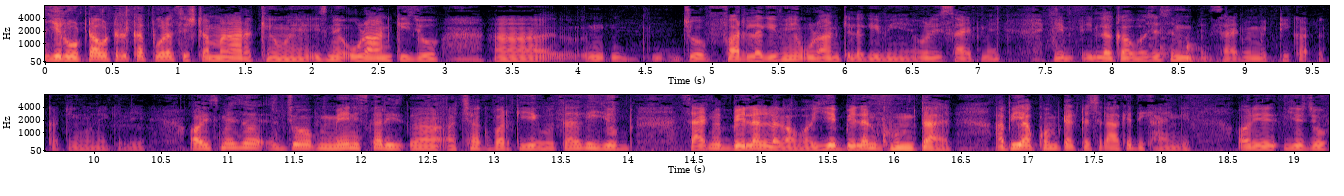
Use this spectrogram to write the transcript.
ये रोटा वोटर का पूरा सिस्टम बना रखे हुए हैं। इसमें उड़ान की जो आ, जो फर लगी हुई है उड़ान की लगी हुई है। और इस साइड में ये लगा हुआ है जैसे साइड में मिट्टी कटिंग होने के लिए। और इसमें जो जो मेन इसका अच्छा वर्क ये होता है कि जो साइड में बेलन लगा हुआ है। ये बेलन घूमता है। अभी आपको हम ट्रैक्टर चला के दिखाएँगे। और ये ये जो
